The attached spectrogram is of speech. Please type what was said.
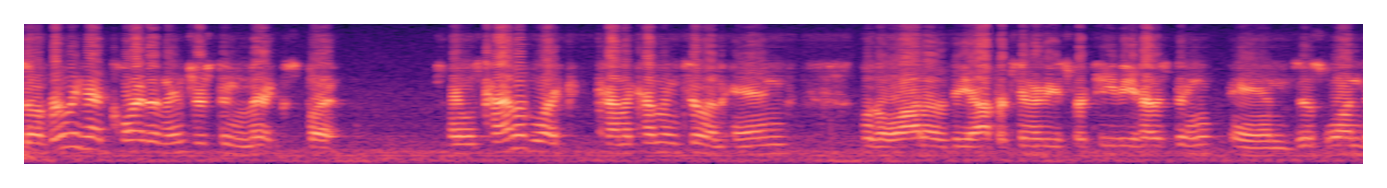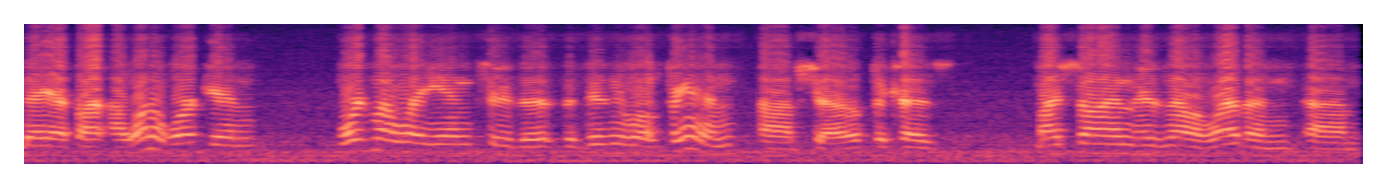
So I've really had quite an interesting mix, but it was kind of like kind of coming to an end with a lot of the opportunities for TV hosting. And just one day I thought I want to work in, work my way into the, the Disney World fan uh, show because my son, who's now 11, um,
